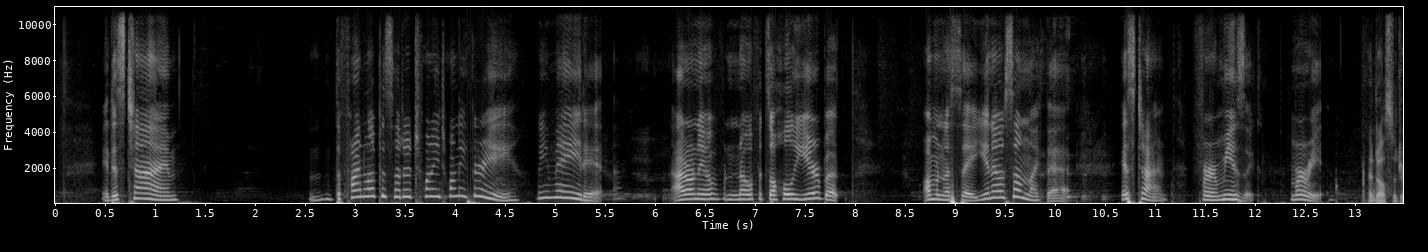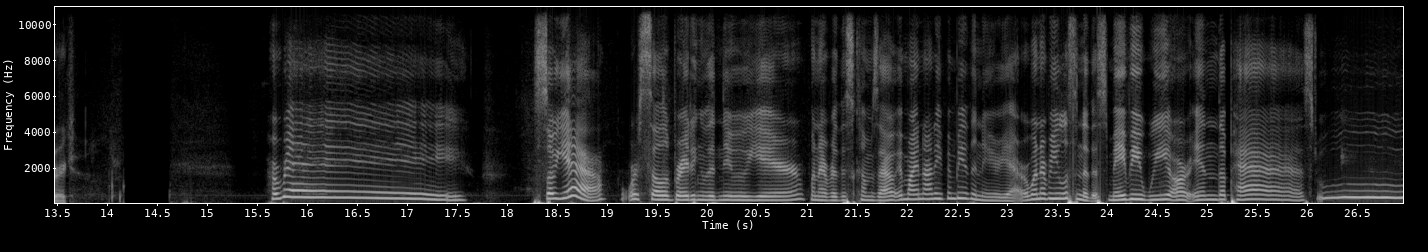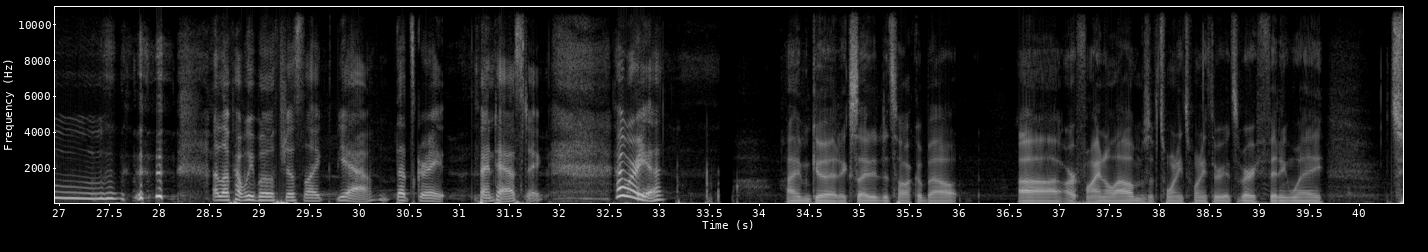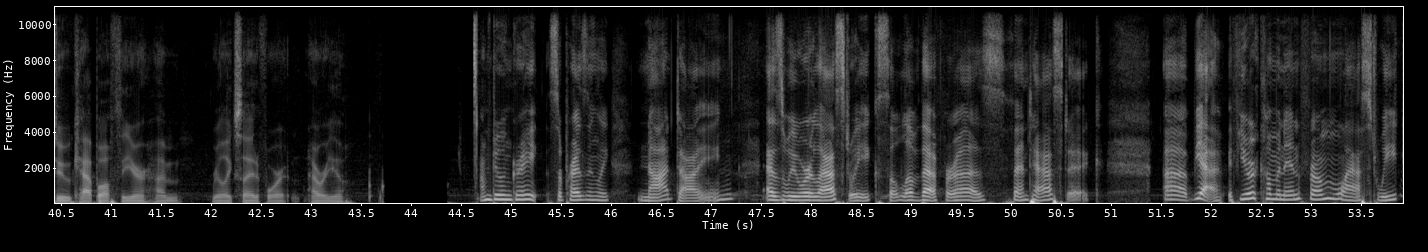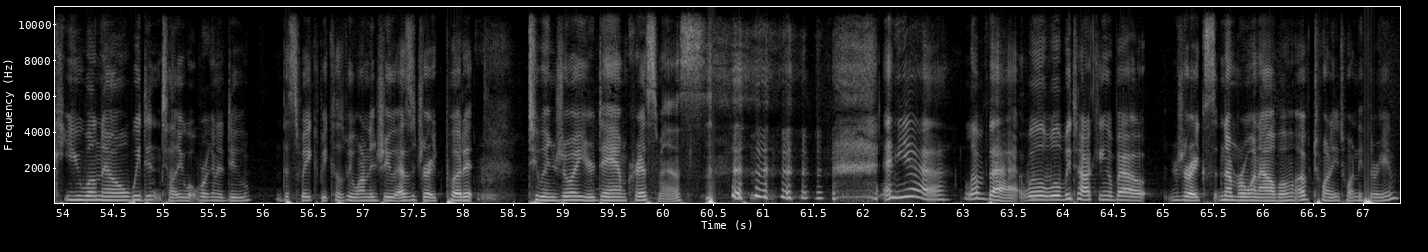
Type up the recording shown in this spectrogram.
It is time. The final episode of 2023. We made it. I don't even know if it's a whole year, but I'm going to say, you know, something like that. It's time for music. Maria. And also Drake. Hooray! So yeah, we're celebrating the new year whenever this comes out. It might not even be the new year yet, or whenever you listen to this. Maybe we are in the past. Ooh. I love how we both just like, yeah, that's great. Fantastic. How are you? I'm good. Excited to talk about uh, our final albums of 2023. It's a very fitting way to cap off the year. I'm really excited for it. How are you? I'm doing great. Surprisingly, not dying as we were last week. So, love that for us. Fantastic. Uh, yeah, if you're coming in from last week, you will know we didn't tell you what we're going to do this week because we wanted you, as Drake put it, to enjoy your damn Christmas. and yeah, love that. We'll, we'll be talking about Drake's number one album of 2023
